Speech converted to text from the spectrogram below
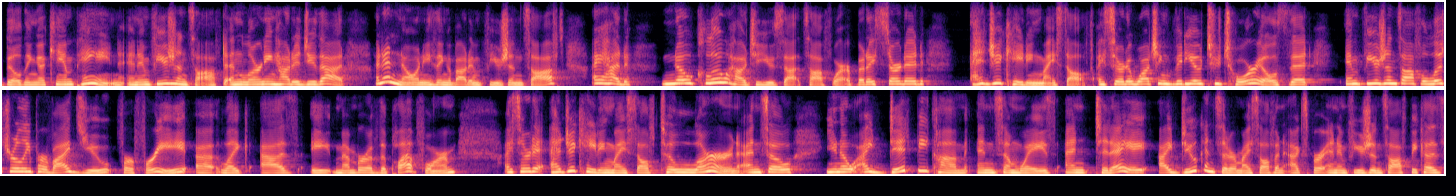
building a campaign in Infusionsoft and learning how to do that. I didn't know anything about Infusionsoft. I had no clue how to use that software, but I started educating myself. I started watching video tutorials that Infusionsoft literally provides you for free, uh, like as a member of the platform. I started educating myself to learn. And so, you know, I did become in some ways, and today I do consider myself an expert in Infusionsoft because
